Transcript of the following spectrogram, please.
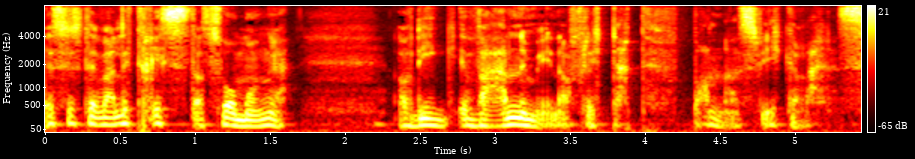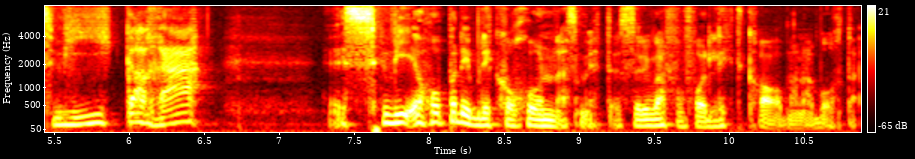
jeg synes det er veldig trist at så mange av de vennene mine har flyttet. Forbanna svikere. Svikere! Jeg håper de blir koronasmittet, så de i hvert fall får litt karma der borte.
